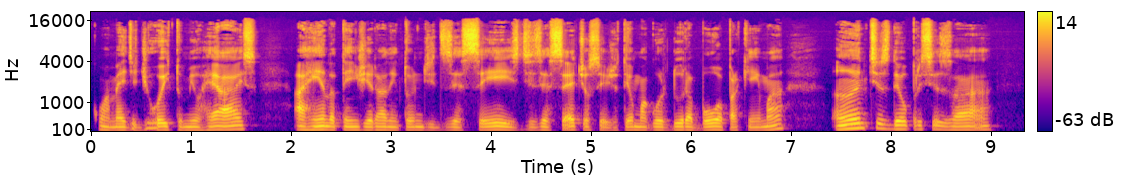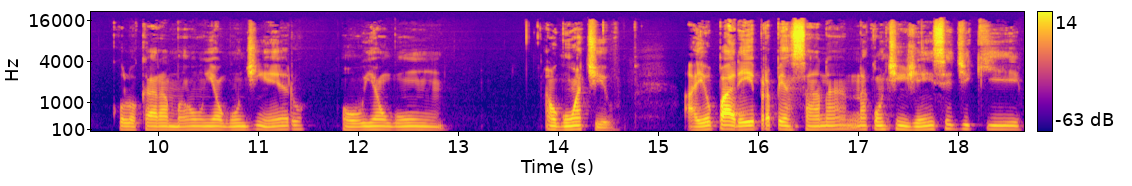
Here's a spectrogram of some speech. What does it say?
com uma média de 8 mil reais a renda tem girado em torno de 16, 17, ou seja, tem uma gordura boa para queimar, antes de eu precisar colocar a mão em algum dinheiro ou em algum, algum ativo. Aí eu parei para pensar na, na contingência de que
